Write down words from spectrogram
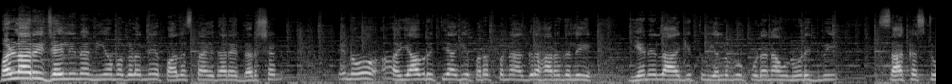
ಬಳ್ಳಾರಿ ಜೈಲಿನ ನಿಯಮಗಳನ್ನೇ ಪಾಲಿಸ್ತಾ ಇದ್ದಾರೆ ದರ್ಶನ್. ಆ, ಯಾವ ರೀತಿಯಾಗಿ ಪರಪ್ಪನ ಅಗ್ರಹಾರದಲ್ಲಿ ಏನೆಲ್ಲ ಆಗಿತ್ತು ಎಲ್ಲವೂ ಕೂಡ ನಾವು ನೋಡಿದ್ವಿ. ಸಾಕಷ್ಟು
